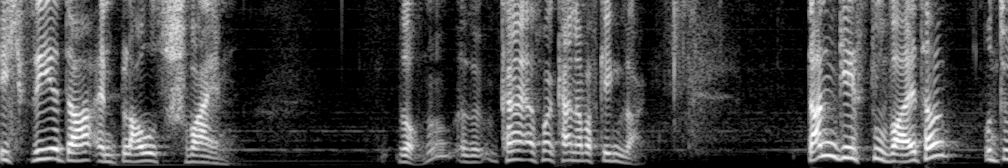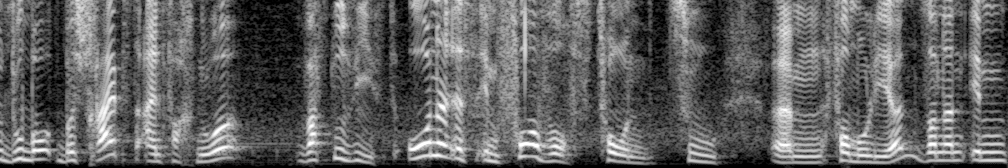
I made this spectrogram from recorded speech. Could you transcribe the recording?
Ich sehe da ein blaues Schwein. So, ne? also kann ja erstmal keiner was gegen sagen. Dann gehst du weiter und du, du beschreibst einfach nur, was du siehst, ohne es im Vorwurfston zu ähm, formulieren, sondern im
